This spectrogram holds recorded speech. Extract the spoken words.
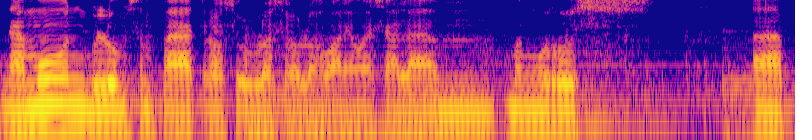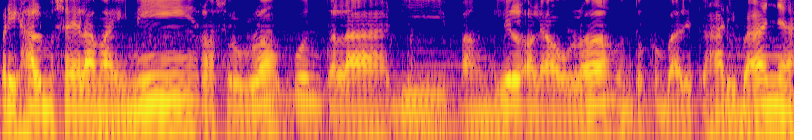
Namun belum sempat Rasulullah Shallallahu Alaihi Wasallam mengurus uh, perihal Musailamah ini, Rasulullah pun telah dipanggil oleh Allah untuk kembali ke haribaannya.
